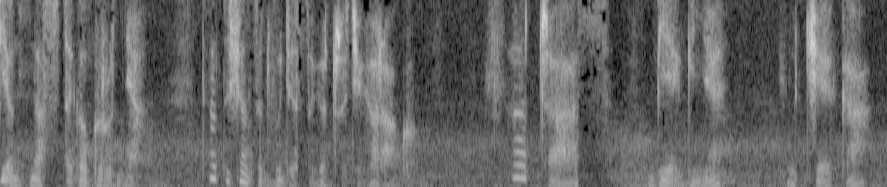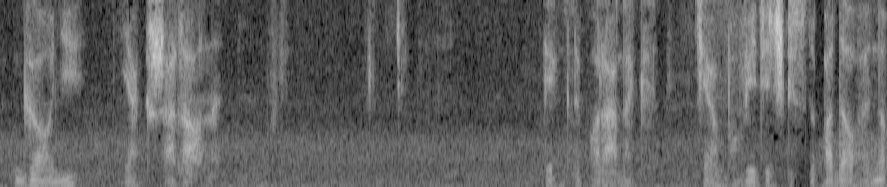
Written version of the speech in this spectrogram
15 grudnia 2023 roku. A czas biegnie, ucieka, goni jak szalony. Piękny poranek, chciałam powiedzieć listopadowy, no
